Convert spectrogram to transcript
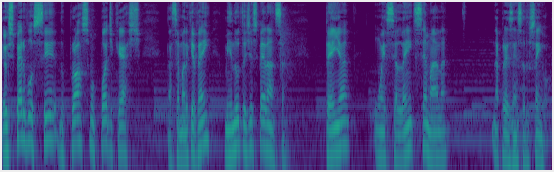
Eu espero você no próximo podcast. Na semana que vem, Minutos de Esperança. Tenha uma excelente semana na presença do Senhor.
